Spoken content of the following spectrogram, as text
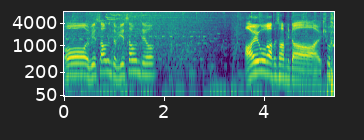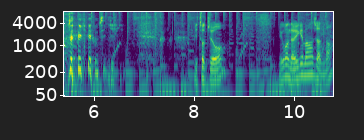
어 위에 싸우는데 위에 싸우는데요. 아이고 감사합니다. 큐브 4개 움직이 미쳤죠? 이건 4개만 하지 않나?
